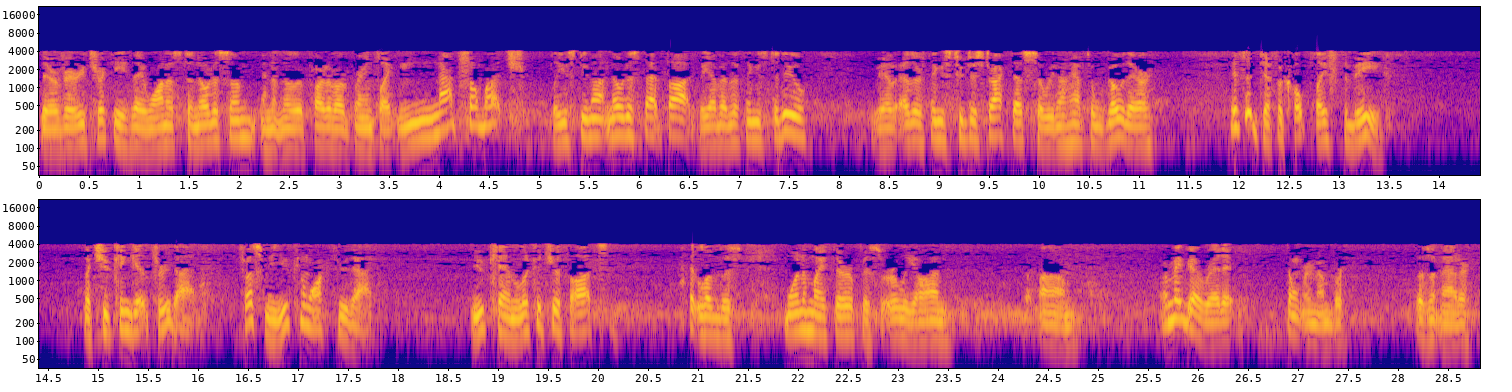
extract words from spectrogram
They're very tricky. They want us to notice them, and another part of our brain's like, not so much. Please do not notice that thought. We have other things to do. We have other things to distract us, so we don't have to go there. It's a difficult place to be. But you can get through that. Trust me, you can walk through that. You can look at your thoughts. I love this. One of my therapists early on, um, or maybe I read it, don't remember, doesn't matter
